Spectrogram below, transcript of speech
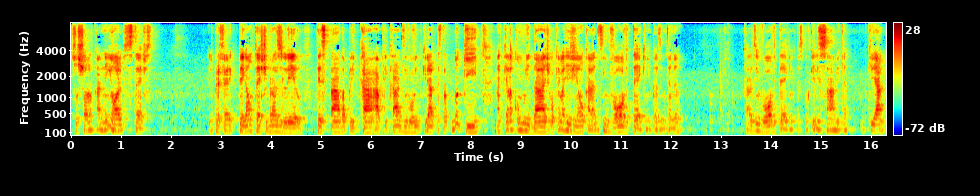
sociólogo, o cara nem olha para esses testes. Ele prefere pegar um teste brasileiro, testado, aplicar, aplicar, desenvolvido, criar, testar tudo aqui, naquela comunidade, naquela região. O cara desenvolve técnicas, entendeu? O cara desenvolve técnicas, porque ele sabe que criar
